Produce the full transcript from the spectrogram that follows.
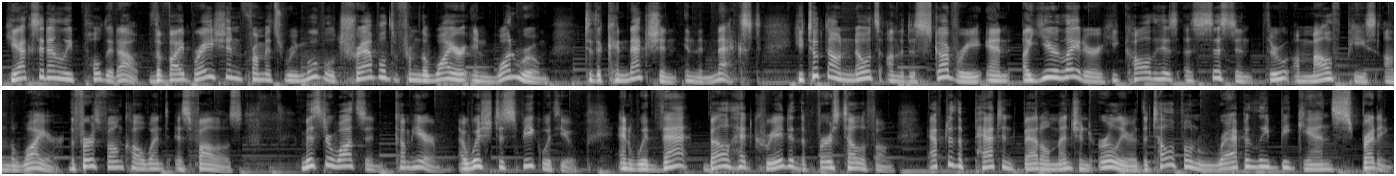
he accidentally pulled it out. The vibration from its removal traveled from the wire in one room to the connection in the next. He took down notes on the discovery, and a year later, he called his assistant through a mouthpiece on the wire. The first phone call went as follows. Mr. Watson, come here. I wish to speak with you. And with that, Bell had created the first telephone. After the patent battle mentioned earlier, the telephone rapidly began spreading.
